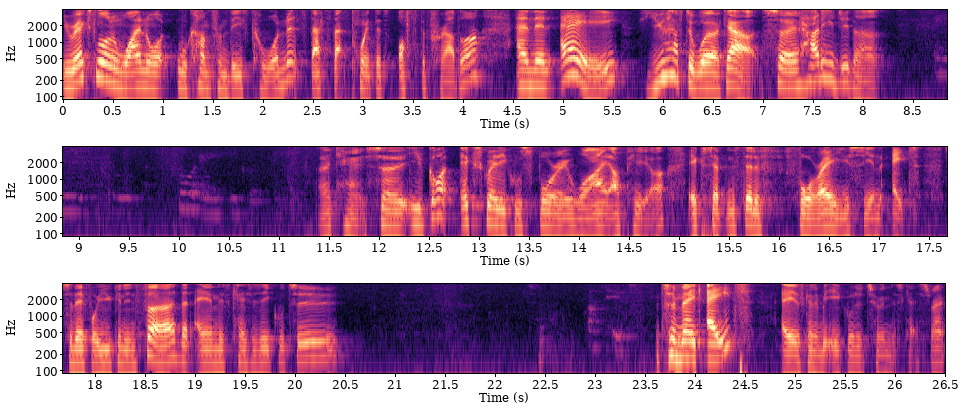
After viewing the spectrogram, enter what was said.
Your x naught and y naught will come from these coordinates. That's that point that's off the parabola. And then a, you have to work out. So how do you do that? Okay, so you've got x squared equals 4ay up here, except instead of 4a, you see an 8. So therefore you can infer that a in this case is equal to... To make 8, a is going to be equal to 2 in this case, right?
